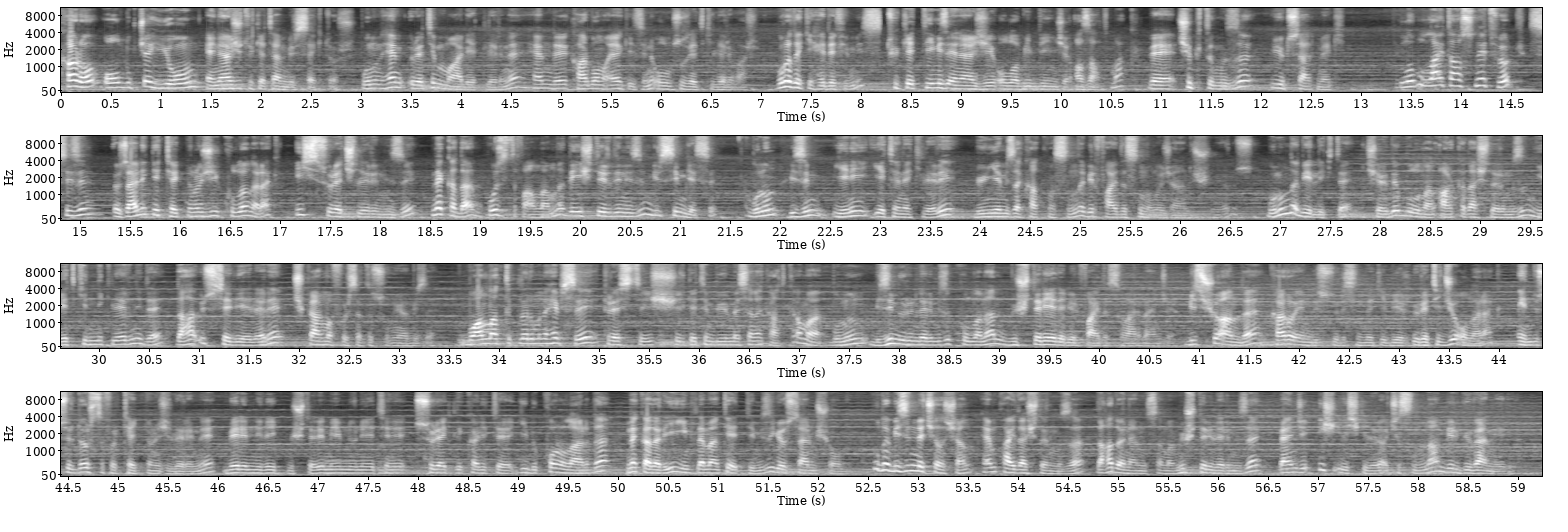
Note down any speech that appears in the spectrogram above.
Karo oldukça yoğun enerji tüketen bir sektör. Bunun hem üretim maliyetlerine hem de karbon ayak izine olumsuz etkileri var. Buradaki hedefimiz tükettiğimiz enerjiyi olabildiğince azaltmak ve çıktığımızı yükseltmek. Global Lighthouse Network sizin özellikle teknolojiyi kullanarak iş süreçlerinizi ne kadar pozitif anlamda değiştirdiğinizin bir simgesi. Bunun bizim yeni yetenekleri bünyemize katmasında bir faydasının olacağını düşünüyoruz. Bununla birlikte içeride bulunan arkadaşlarımızın yetkinliklerini de daha üst seviyelere çıkarma fırsatı sunuyor bize. Bu anlattıklarımın hepsi prestij, şirketin büyümesine katkı ama bunun bizim ürünlerimizi kullanan müşteriye de bir faydası var bence. Biz şu anda karo endüstrisindeki bir üretici olarak Endüstri 4.0 teknolojilerini, verimlilik, müşteri memnuniyeti, sürekli kalite gibi konularda ne kadar iyi implemente ettiğimizi göstermiş olduk. Bu da bizimle çalışan hem paydaşlarımıza, daha da önemlisi ama müşterilerimize bence iş ilişkileri açısından bir güven veriyor.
